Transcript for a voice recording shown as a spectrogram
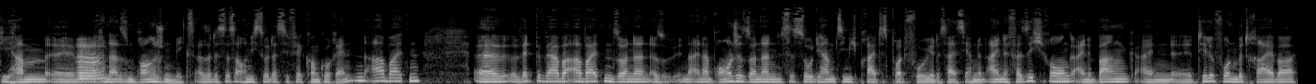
die haben äh, machen da so einen Branchenmix. Also das ist auch nicht so, dass sie für Konkurrenten arbeiten, äh, Wettbewerber arbeiten, sondern also in einer Branche, sondern es ist so, die haben ein ziemlich breites Portfolio. Das heißt, sie haben dann eine Versicherung, eine Bank, einen äh, Telefonbetreiber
